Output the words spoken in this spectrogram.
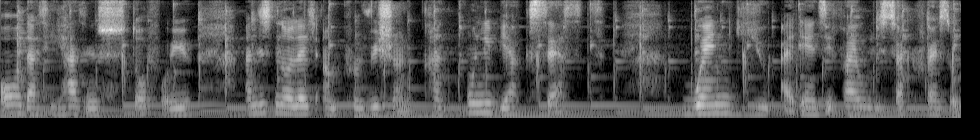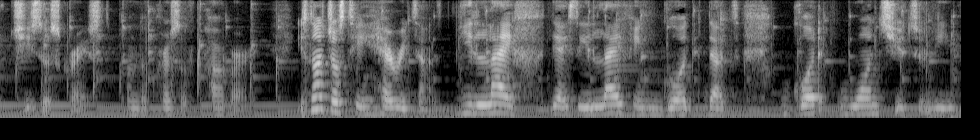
all that he has in store for you and this knowledge and provision can only be accessed when you identify with the sacrifice of Jesus Christ on the cross of Calvary. It's not just inheritance, the life. There is a life in God that God wants you to live.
